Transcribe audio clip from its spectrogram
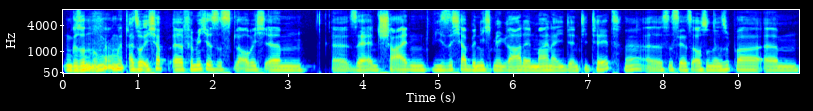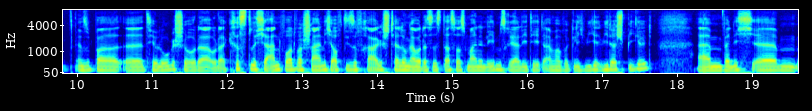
einen gesunden Umgang mit? Also ich habe, äh, für mich ist es, glaube ich, ähm, äh, sehr entscheidend, wie sicher bin ich mir gerade in meiner Identität. Ne? Also es ist jetzt auch so eine super, ähm, super äh, theologische oder, oder christliche Antwort wahrscheinlich auf diese Fragestellung, aber das ist das, was meine Lebensrealität einfach wirklich widerspiegelt. Ähm, wenn ich, ähm,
